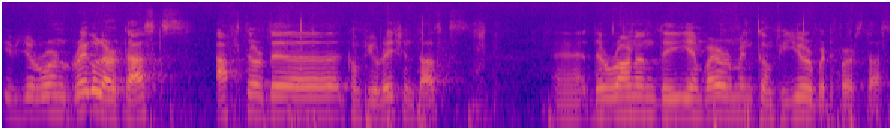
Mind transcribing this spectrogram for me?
if you run regular tasks, after the configuration tasks, uh, they run on the environment configured by the first task.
